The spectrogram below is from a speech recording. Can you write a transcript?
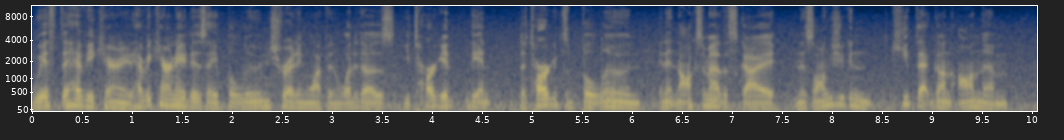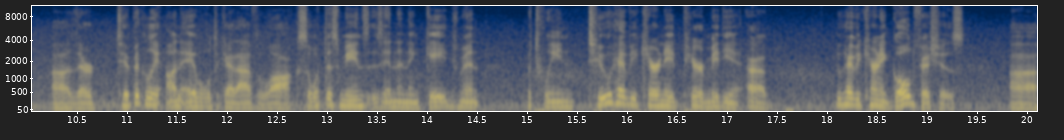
with the heavy carronade. Heavy carronade is a balloon shredding weapon. What it does, you target the the target's balloon, and it knocks them out of the sky. And as long as you can keep that gun on them, uh, they're typically unable to get out of the lock. So what this means is in an engagement between two heavy carronade pyramidion, uh, two heavy carronade goldfishes, uh,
